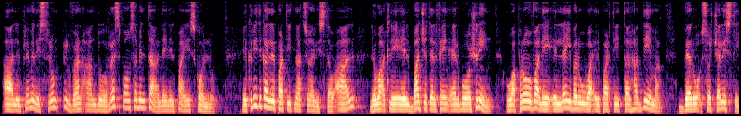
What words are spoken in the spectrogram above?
qal il-Prim Ministru, il-Gvern għandu responsabilità lejn il-pajjiż kollu. Ikkritika lill-Partit Nazzjonalista u qal li waqt li l-Budget 2024 huwa prova li l-Labour huwa l-partit tal-ħaddiema b'għeruq soċjalisti,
